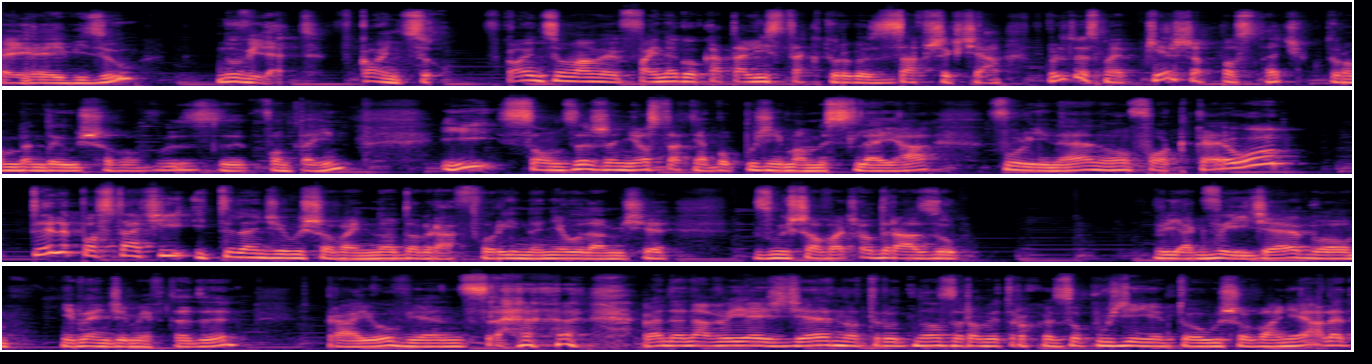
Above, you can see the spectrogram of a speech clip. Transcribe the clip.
Hej, hej, widzu. Nuwilet, w końcu. W końcu mamy fajnego katalista, którego zawsze chciałem. W ogóle to jest moja pierwsza postać, którą będę wishował z Fontaine. I sądzę, że nie ostatnia, bo później mamy Sleya, Furinę, no Foczkę. O, tyle postaci i tyle będzie wishowań. No dobra, Furinę nie uda mi się zwishować od razu, jak wyjdzie, bo nie będzie mnie wtedy w kraju, więc będę na wyjeździe. No trudno, zrobię trochę z opóźnieniem to wishowanie, ale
